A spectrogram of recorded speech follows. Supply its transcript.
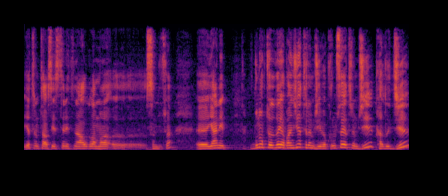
Yatırım tavsiyesi senetine algılamasın lütfen. Eee, yani bu noktada da yabancı yatırımcıyı ve kurumsal yatırımcıyı kalıcı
